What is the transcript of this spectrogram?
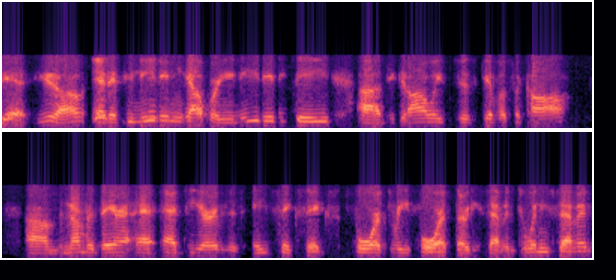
it, you know. And if you need any help or you need anything, uh, you can always just give us a call. Um, the number there at, at DHerbs is eight six six four three four thirty seven twenty seven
